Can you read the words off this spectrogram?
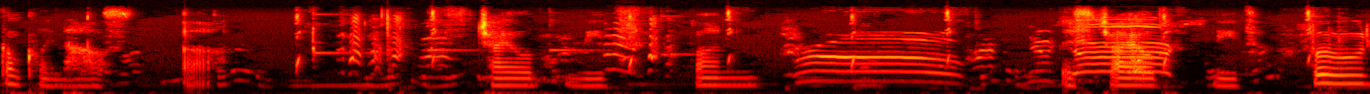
Go clean the house. Uh, child needs fun. This child needs food.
